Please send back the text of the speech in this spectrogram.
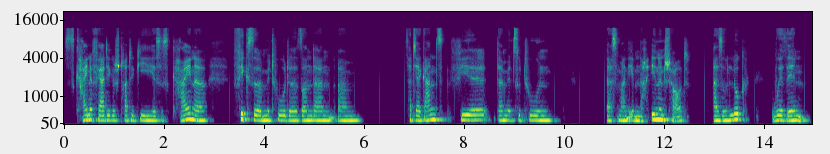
es ist keine fertige Strategie, es ist keine fixe Methode, sondern ähm, es hat ja ganz viel damit zu tun, dass man eben nach innen schaut. Also look within.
